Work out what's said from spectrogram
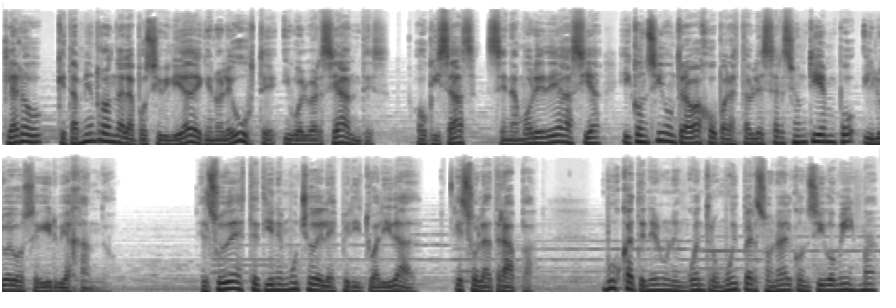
Claro que también ronda la posibilidad de que no le guste y volverse antes, o quizás se enamore de Asia y consiga un trabajo para establecerse un tiempo y luego seguir viajando. El sudeste tiene mucho de la espiritualidad, eso la atrapa. Busca tener un encuentro muy personal consigo misma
